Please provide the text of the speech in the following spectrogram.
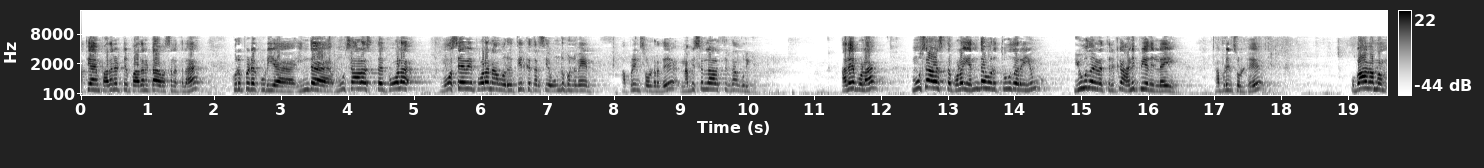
அத்தியாயம் பதினெட்டு பதினெட்டாம் வசனத்துல குறிப்பிடக்கூடிய இந்த மூசாலசத்தை போல மோசேவை போல நான் ஒரு தீர்க்க தரிசியை உண்டு பண்ணுவேன். அப்படின்னு சொல்றது நபிசுல்லாலத்துக்கு தான் குறிக்கும். அதே போல மூசாலசத்தை போல எந்த ஒரு தூதரையும் யூத இனத்திற்கு அனுப்பியதில்லை அப்படின்னு சொல்லிட்டு உபாகமம்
